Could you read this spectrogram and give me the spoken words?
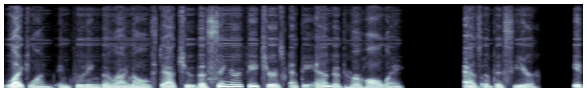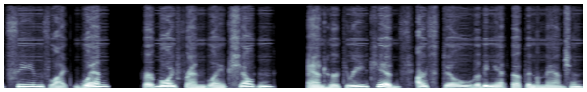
Like one including the rhino statue the singer features at the end of her hallway. As of this year, it seems like Gwen, her boyfriend Blake Shelton, and her three kids are still living it up in the mansion.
